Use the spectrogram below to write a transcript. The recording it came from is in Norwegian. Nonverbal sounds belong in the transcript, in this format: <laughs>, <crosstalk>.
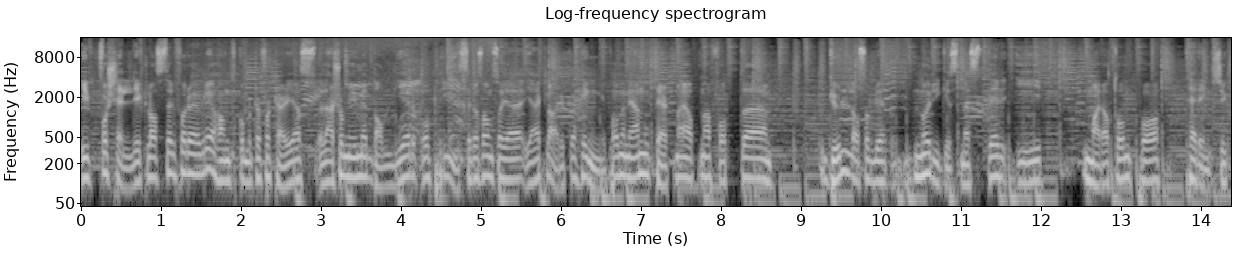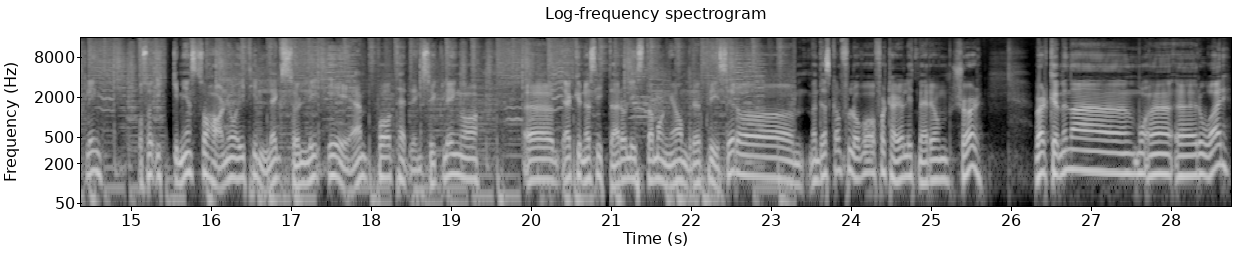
i forskjellige klasser for øvrig. Han kommer til å fortelle oss Det er så mye medaljer og priser og sånn, så jeg, jeg klarer ikke å henge på. Men jeg har notert meg at han har fått uh, gull, altså blir norgesmester i maraton på terrengsykling. Og så ikke minst så har han jo i tillegg sølv i EM på terrengsykling. og uh, Jeg kunne sitte her og lista mange andre priser, og, men det skal han få lov å fortelle litt mer om sjøl. Velkommen, uh, Roar.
